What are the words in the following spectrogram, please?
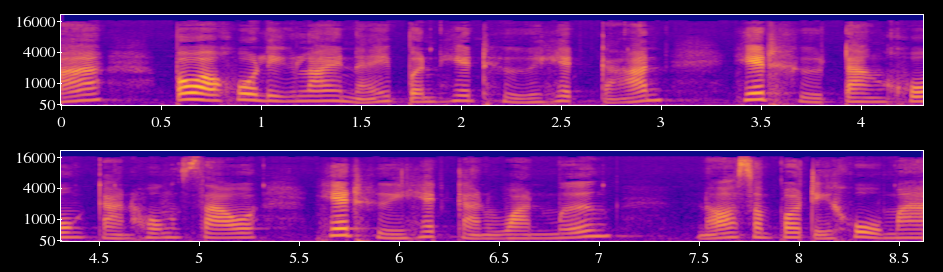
มาเพราะว่าโคลีกไล่ไหนเปิ้นเฮ็ดถือเหตุการณ์เฮ็ดถือตังโครงการโฮงเซาเฮ็ดถือเหตุการณ์วันเมืองเนาะสัมปติคู่มา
